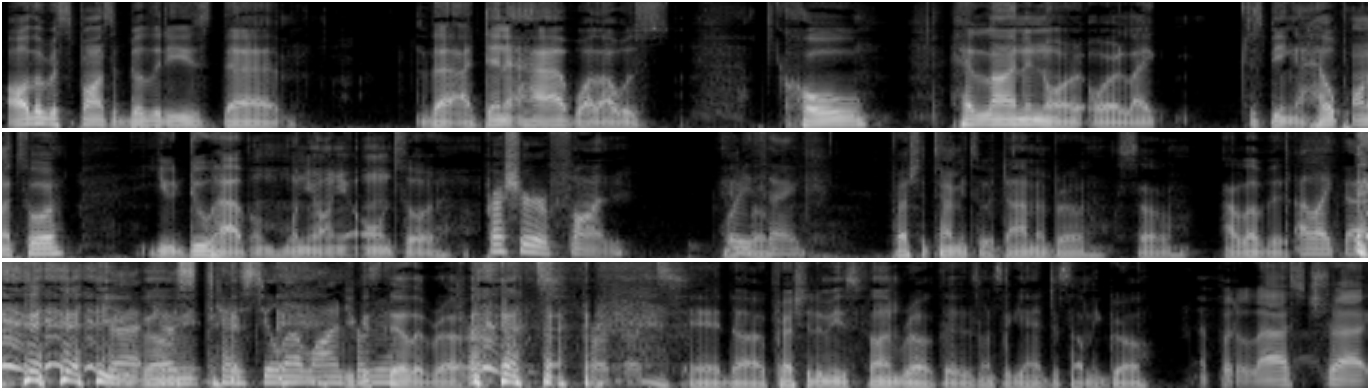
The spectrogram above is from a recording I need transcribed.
all the responsibilities that that I didn't have while I was co headlining or or like just being a help on a tour, you do have them when you're on your own tour. Pressure or fun? Hey, what do you think? Pressure turned me to a diamond, bro. So I love it. I like that. you Can I, feel can I, can I steal that line you from can you? steal it, bro. Perfect. Perfect. yeah, dog. Pressure to me is fun, bro, because once again, it just helped me grow. And for the last track,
